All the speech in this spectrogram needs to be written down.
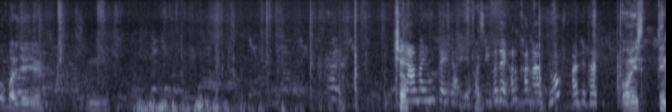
ઉપર જઈએ. છો? તો અહીંથી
